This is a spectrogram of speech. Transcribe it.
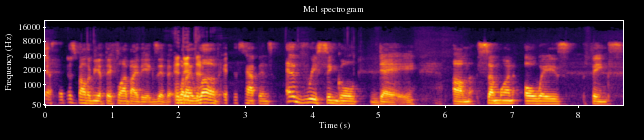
Yes, that does bother me if they fly by the exhibit. And what I love, and this happens every single day, um, someone always thinks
